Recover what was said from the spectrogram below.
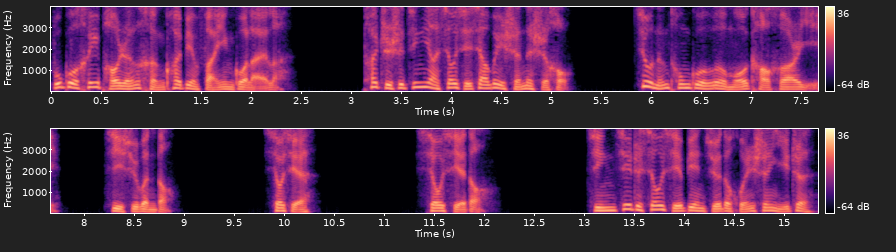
不过黑袍人很快便反应过来了，他只是惊讶萧协下位神的时候就能通过恶魔考核而已，继续问道：“萧协。”萧协道。紧接着，萧协便觉得浑身一震，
